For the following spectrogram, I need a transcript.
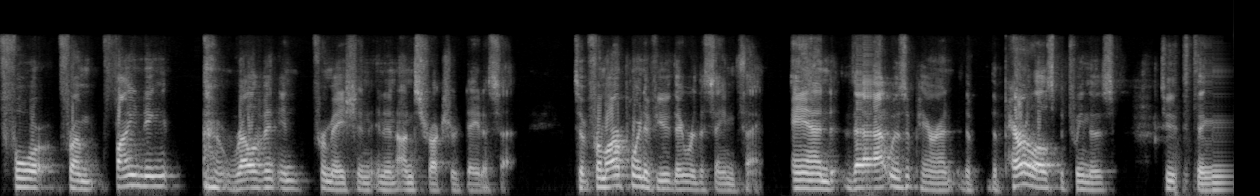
for, from finding relevant information in an unstructured data set. So from our point of view, they were the same thing. And that was apparent. The, the parallels between those two things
